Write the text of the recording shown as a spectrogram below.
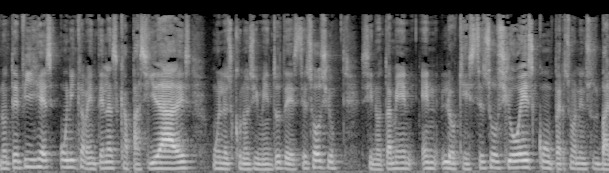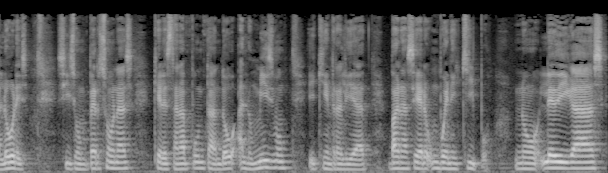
No te fijes únicamente en las capacidades o en los conocimientos de este socio, sino también en lo que este socio es como persona, en sus valores. Si son personas que le están apuntando a lo mismo y que en realidad van a ser un buen equipo. No le digas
